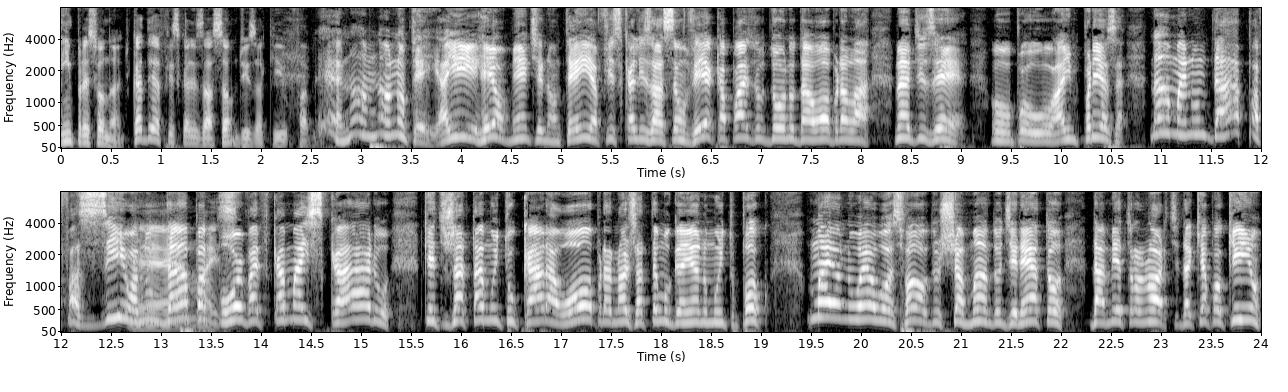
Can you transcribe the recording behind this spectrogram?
impressionante. Cadê a fiscalização? Diz aqui o Fábio. É, não, não, não tem. Aí realmente não tem. A fiscalização vê, é capaz do dono da obra lá, né, dizer, o, o- a empresa, não, mas não dá pra fazer, ó, não É, dá pra mas- pôr, vai ficar mais caro, porque já tá muito cara a obra, nós já estamos ganhando muito pouco. Manuel Oswaldo chamando direto da Metronorte. Daqui a pouquinho,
